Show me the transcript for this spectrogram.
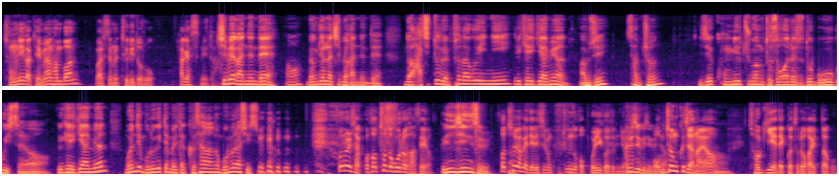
정리가 되면 한번 말씀을 드리도록 하겠습니다. 집에 갔는데 어 명절날 집에 갔는데 너 아직도 웹툰 하고 있니? 이렇게 얘기하면 아버지 삼촌 이제 국립중앙도서관에서도 모으고 있어요. 이렇게 얘기하면 뭔지 모르기 때문에 일단 그 상황을 모면할 수 있습니다. 손을 잡고 서초동으로 가세요. 은신술. 서초역에 내리시면 국중도가 보이거든요. 그렇죠, 그렇죠. 엄청 크잖아요. 어. 저기에 내 거 들어가 있다고.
